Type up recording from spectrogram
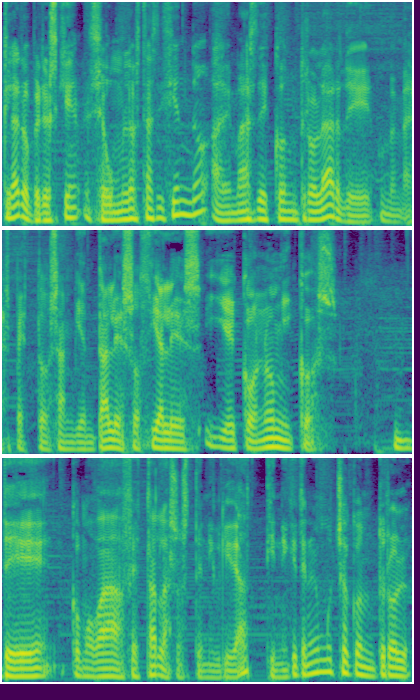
Claro, pero es que, según lo estás diciendo, además de controlar de aspectos ambientales, sociales y económicos de cómo va a afectar la sostenibilidad, tiene que tener mucho control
